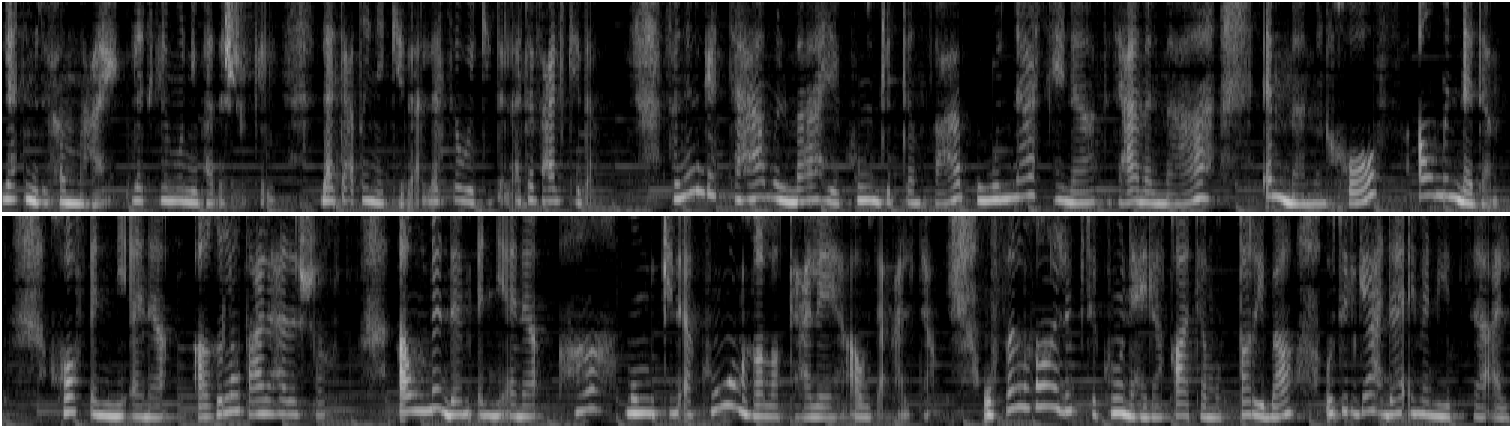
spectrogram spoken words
لا تمزحون معي لا تكلموني بهذا الشكل لا تعطيني كذا لا تسوي كذا لا تفعل كذا. فنلقى التعامل معه يكون جدا صعب والناس هنا تتعامل معه إما من خوف أو من ندم. خوف أني أنا أغلط على هذا الشخص أو ندم أني أنا ها ممكن أكون غلط عليه أو زعلته. وفي الغالب تكون علاقاته مضطربة وتلقاه دائما يتساءل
